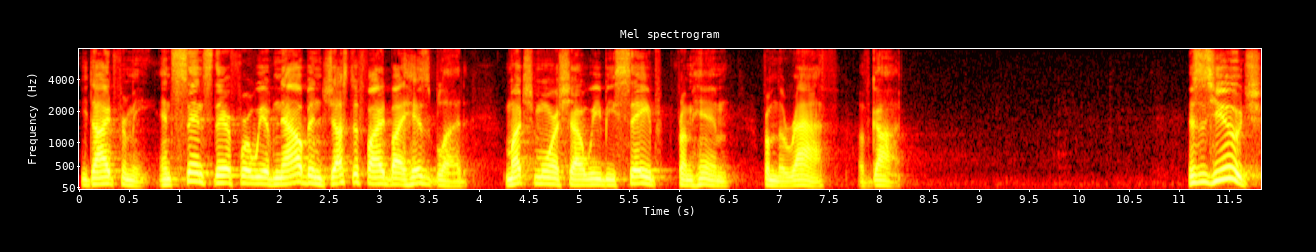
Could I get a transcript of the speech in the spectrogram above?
He died for me. And since, therefore, we have now been justified by his blood, much more shall we be saved from him from the wrath of God. This is huge.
